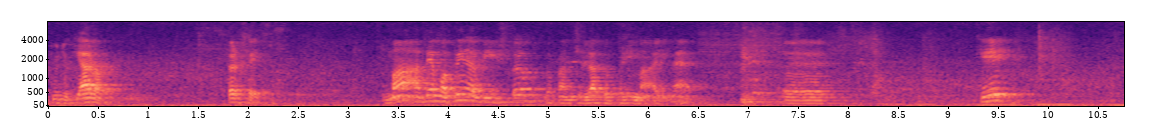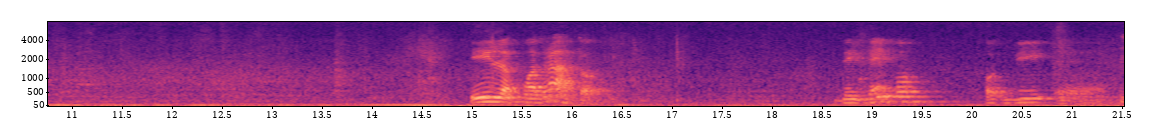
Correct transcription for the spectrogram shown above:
Tutto chiaro? Perfetto ma abbiamo appena visto, l'ho cancellato prima ahimè, eh, che il quadrato del tempo di eh,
